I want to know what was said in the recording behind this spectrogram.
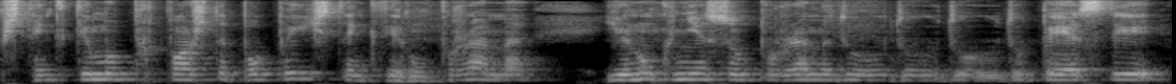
mas tem que ter uma proposta para o país, tem que ter um programa. E eu não conheço o programa do, do, do, do PSD.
